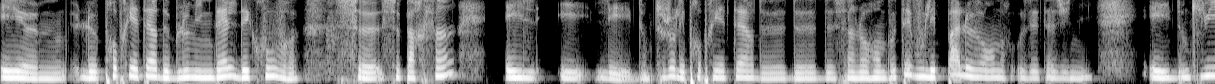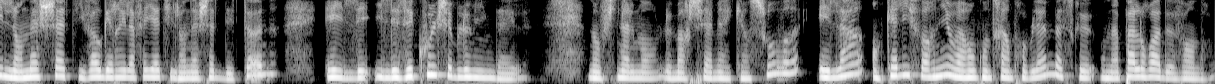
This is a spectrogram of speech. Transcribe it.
et le propriétaire de Bloomingdale découvre ce parfum et, les, donc toujours les propriétaires de, Saint-Laurent Beauté voulaient pas le vendre aux États-Unis. Et donc lui, il en achète, il va aux Galeries Lafayette, il en achète des tonnes et il les, il écoule chez Bloomingdale. Donc finalement, le marché américain s'ouvre et là, en Californie, on va rencontrer un problème parce qu'on n'a pas le droit de vendre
